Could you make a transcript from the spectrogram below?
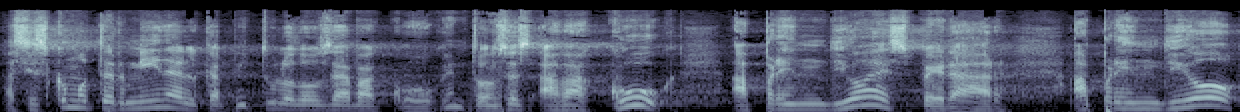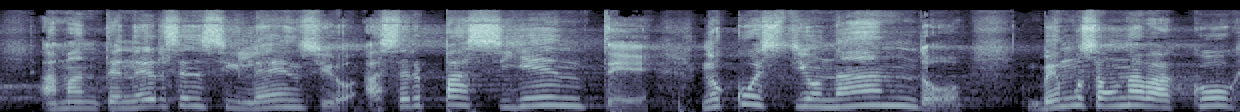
Así es como termina el capítulo 2 de Habacuc. Entonces Habacuc aprendió a esperar, aprendió a mantenerse en silencio, a ser paciente, no cuestionando. Vemos a un Habacuc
